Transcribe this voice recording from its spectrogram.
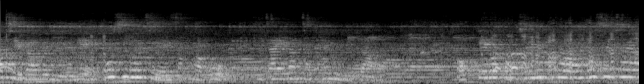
등 색감과 질감을 이용해 꽃으로 재해석하고 디자인한 작품입니다. 어깨로 각출 형태와 꽃을 사용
